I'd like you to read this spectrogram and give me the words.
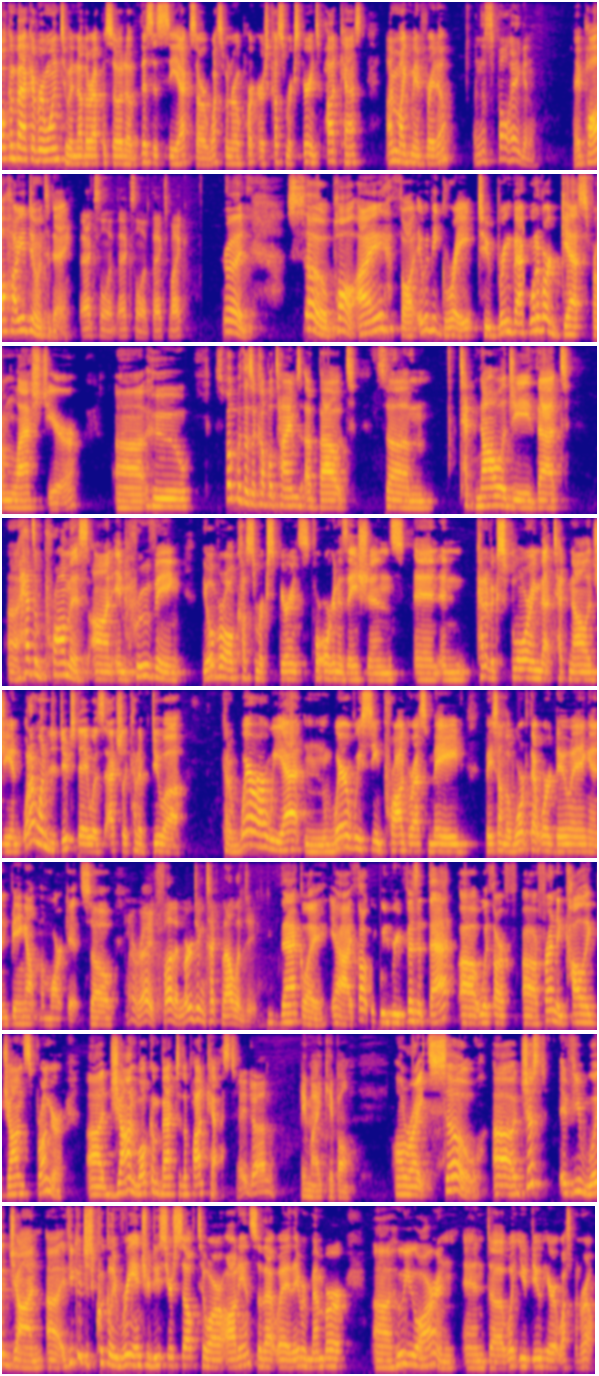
Welcome back, everyone, to another episode of This is CX, our West Monroe Partners Customer Experience podcast. I'm Mike Manfredo. And this is Paul Hagen. Hey, Paul, how are you doing today? Excellent, excellent. Thanks, Mike. Good. So, Paul, I thought it would be great to bring back one of our guests from last year uh, who spoke with us a couple times about some technology that uh, had some promise on improving the overall customer experience for organizations and, and kind of exploring that technology. And what I wanted to do today was actually kind of do a kind of where are we at and where have we seen progress made based on the work that we're doing and being out in the market. So, all right, fun emerging technology. Exactly. Yeah, I thought we'd revisit that uh, with our uh, friend and colleague John Sprunger. Uh, John, welcome back to the podcast. Hey, John. Hey, Mike. Hey, Paul. All right. So, uh, just if you would, John, uh, if you could just quickly reintroduce yourself to our audience so that way they remember uh, who you are and, and uh, what you do here at West Monroe.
